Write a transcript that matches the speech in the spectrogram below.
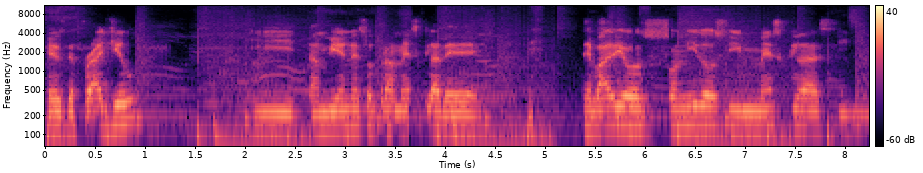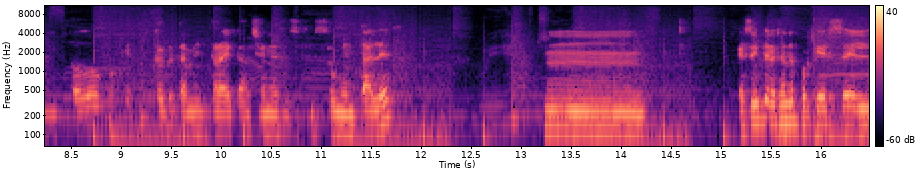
que es The Fragile y también es otra mezcla de, de varios sonidos y mezclas y todo, porque creo que también trae canciones instrumentales. Mm, es interesante porque es el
